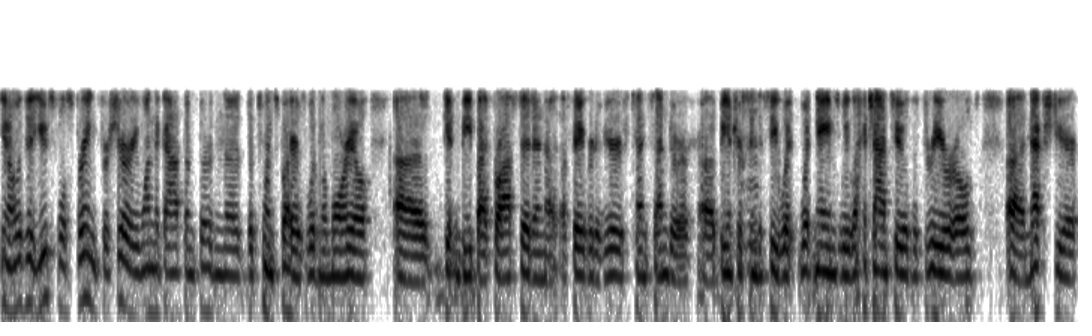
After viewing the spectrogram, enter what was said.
you know, it was a useful spring for sure. He won the Gotham third in the the TwinSpires Wood Memorial, uh, getting beat by Frosted and a, a favorite of yours, Tencendur. Uh, be interesting mm-hmm. to see what what names we latch onto of the three year olds uh, next year.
